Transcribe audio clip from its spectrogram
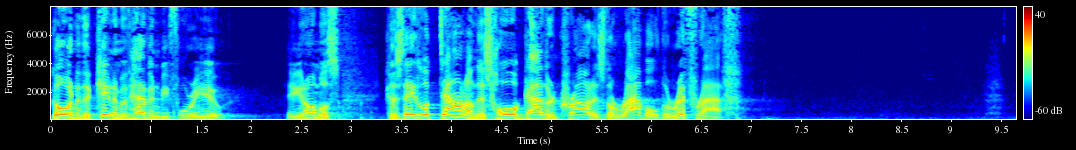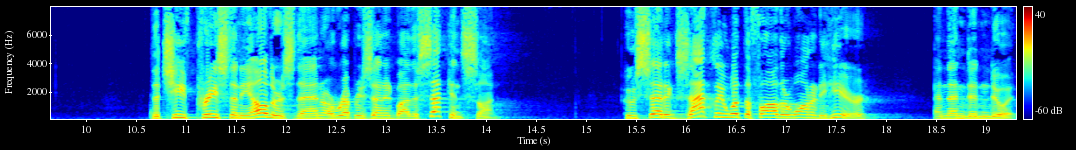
go into the kingdom of heaven before you. You can almost, because they look down on this whole gathered crowd as the rabble, the riffraff. The chief priests and the elders then are represented by the second son, who said exactly what the father wanted to hear and then didn't do it.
